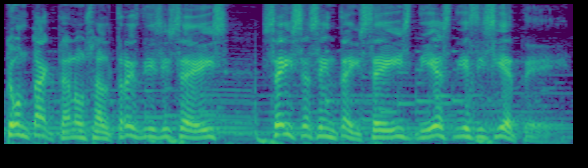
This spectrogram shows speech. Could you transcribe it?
Contáctanos al 316-666-1017.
